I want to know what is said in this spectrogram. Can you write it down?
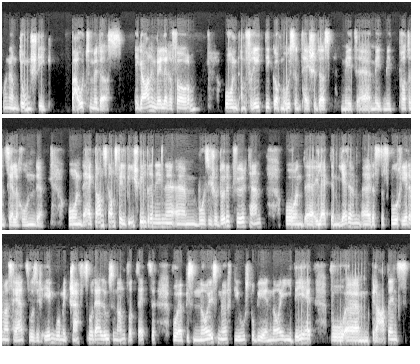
Und am Donnerstag baut man das. Egal in welcher Form. Und am Freitag geht man raus und testet das mit, äh, mit, mit potenziellen Kunden. Und er hat ganz, ganz viele Beispiele drin, ähm, wo sie schon durchgeführt haben. Und äh, ich lege dem jedem, äh, das, das Buch jedem ans Herz, wo sich irgendwo mit Geschäftsmodellen auseinandersetzen, wo etwas Neues möchte ausprobieren, eine neue Idee hat, wo ähm, gerade wenn es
